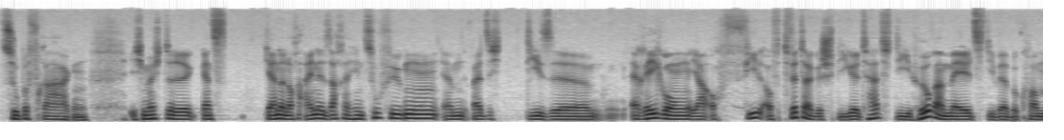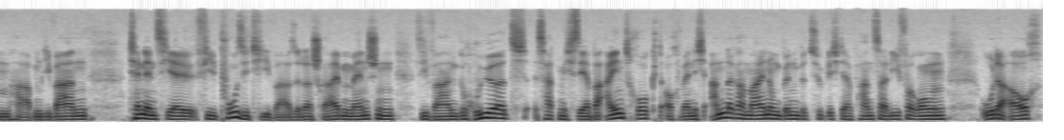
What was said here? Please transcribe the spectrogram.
zu befragen. Ich möchte ganz gerne noch eine Sache hinzufügen, ähm, weil sich diese Erregung ja auch viel auf Twitter gespiegelt hat. Die Hörermails, die wir bekommen haben, die waren tendenziell viel positiver. Also da schreiben Menschen, sie waren gerührt, es hat mich sehr beeindruckt, auch wenn ich anderer Meinung bin bezüglich der Panzerlieferungen oder auch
